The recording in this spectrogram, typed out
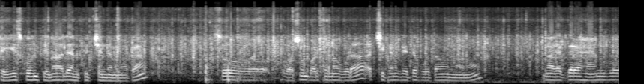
చేసుకొని తినాలి అనిపించింది అనమాట సో వర్షం పడుతున్నా కూడా చికెన్కి అయితే పోతా ఉన్నాను. నా దగ్గర హ్యాండ్లో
